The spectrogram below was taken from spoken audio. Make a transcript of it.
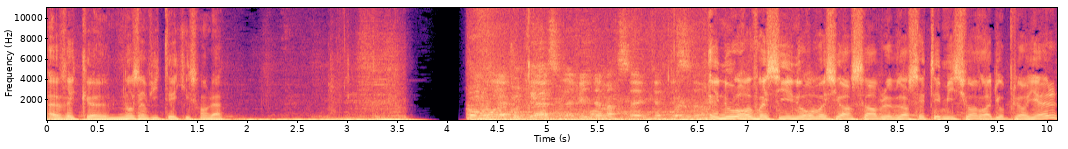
avec euh, nos invités qui sont là. La ville de Marseille. Et nous revoici, nous revoici ensemble dans cette émission de Radio Pluriel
